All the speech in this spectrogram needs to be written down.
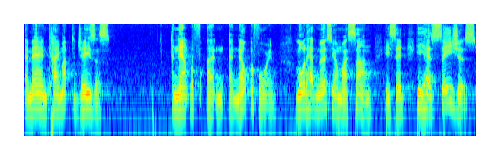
a man came up to Jesus and knelt before, uh, and knelt before him. Lord, have mercy on my son. He said, He has seizures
